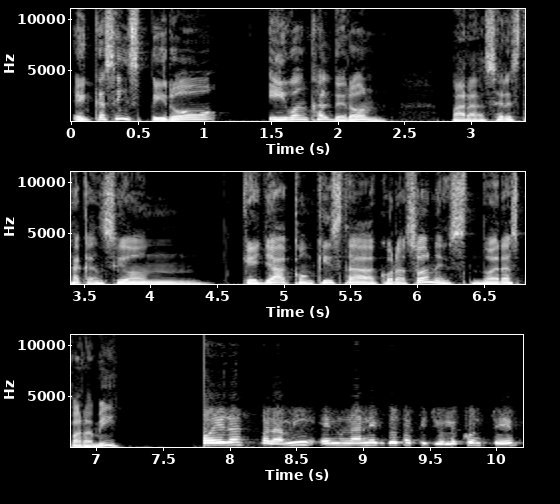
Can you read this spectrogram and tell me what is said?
¿en qué se inspiró Iván Calderón para hacer esta canción que ya conquista corazones? No eras para mí eras para mí en una anécdota que yo le conté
